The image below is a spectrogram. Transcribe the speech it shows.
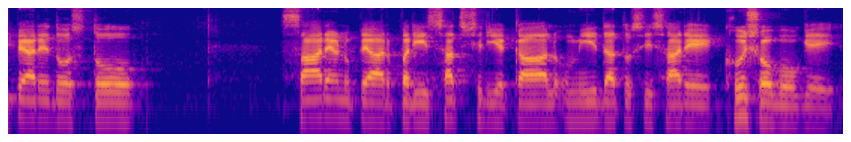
ਪਿਆਰੇ ਦੋਸਤੋ, ਸਾਰਿਆਂ ਨੂੰ ਪਿਆਰ ਭਰੀ ਸਤਿ ਸ਼੍ਰੀ ਅਕਾਲ। ਉਮੀਦ ਆ ਤੁਸੀਂ ਸਾਰੇ ਖੁਸ਼ ਹੋਵੋਗੇ,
